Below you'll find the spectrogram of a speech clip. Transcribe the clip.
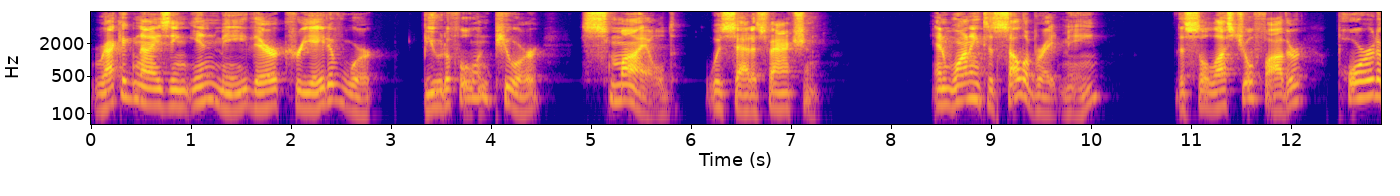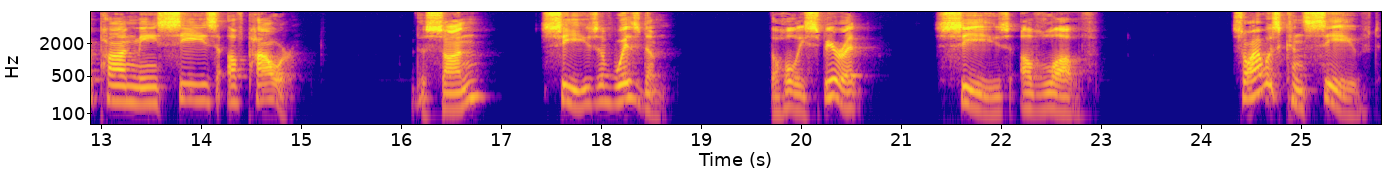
recognizing in me their creative work, beautiful and pure, smiled with satisfaction. And wanting to celebrate me, the celestial Father poured upon me seas of power. The Son, seas of wisdom. The Holy Spirit, seas of love. So I was conceived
